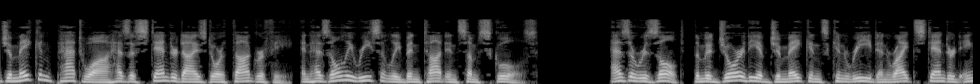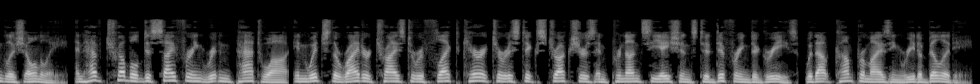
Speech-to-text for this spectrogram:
Jamaican patois has a standardized orthography, and has only recently been taught in some schools. As a result, the majority of Jamaicans can read and write Standard English only, and have trouble deciphering written patois in which the writer tries to reflect characteristic structures and pronunciations to differing degrees, without compromising readability.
